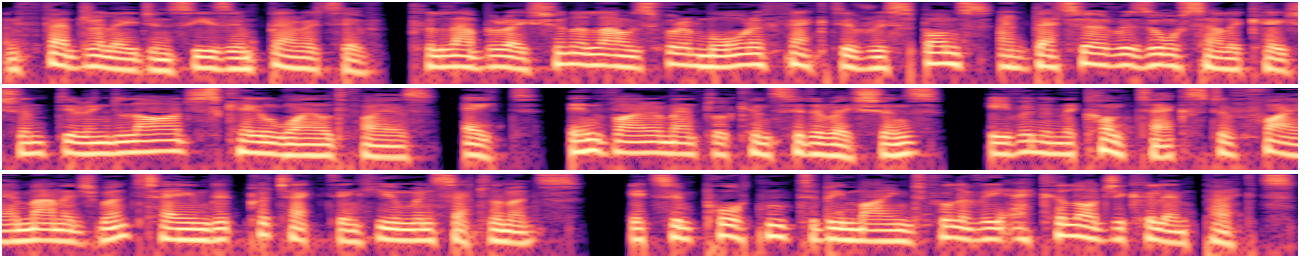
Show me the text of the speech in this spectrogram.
and federal agencies imperative. Collaboration allows for a more effective response and better resource allocation during large-scale wildfires. 8. Environmental considerations. Even in the context of fire management aimed at protecting human settlements, it's important to be mindful of the ecological impacts.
